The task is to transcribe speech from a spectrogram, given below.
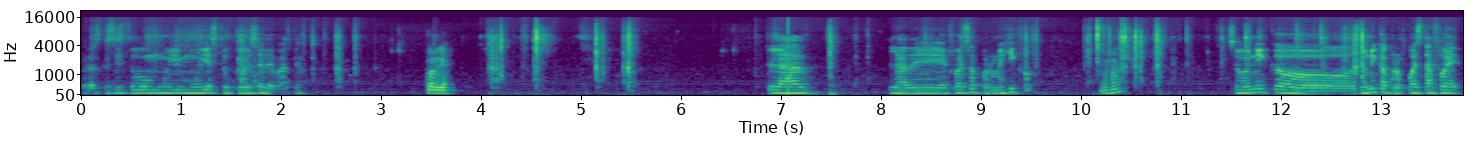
Pero es que sí estuvo muy, muy estúpido ese debate. ¿Por qué? La, la de Fuerza por México. Su, único, su única propuesta fue,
